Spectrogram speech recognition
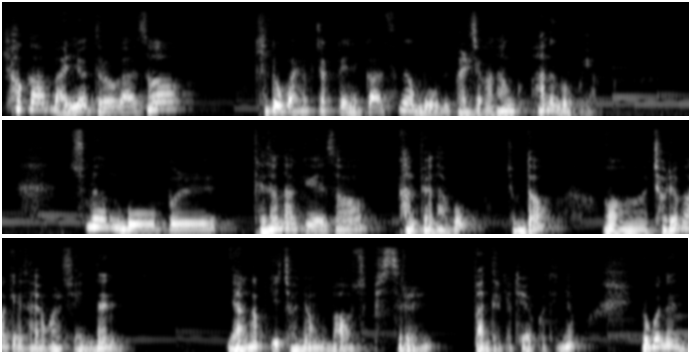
혀가 말려 들어가서 기도가 협착되니까 수면무호흡이 발생하는 거고요. 수면무호흡을 개선하기 위해서 간편하고 좀더 어, 저렴하게 사용할 수 있는 양압기 전용 마우스피스를 만들게 되었거든요. 요거는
